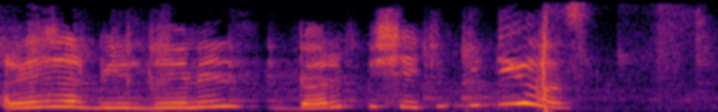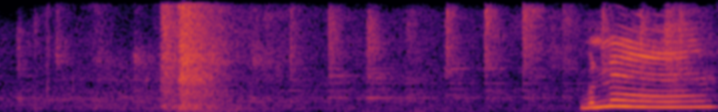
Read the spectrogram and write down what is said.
Arkadaşlar bildiğiniz garip bir şekilde gidiyoruz. Bu ne?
